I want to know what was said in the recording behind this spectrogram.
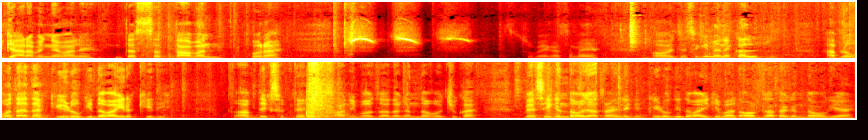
ग्यारह बजने वाले हैं। दस सत्तावन हो रहा है। सुबह का समय है। और जैसे कि मैंने कल आप लोग बताया था, कीड़ों की दवाई रखी थी। तो आप देख सकते हैं, पानी बहुत ज़्यादा गंदा हो चुका है। वैसे ही गंदा हो जाता है, लेकिन कीड़ों की दवाई के बाद और ज़्यादा गंदा हो गया है।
